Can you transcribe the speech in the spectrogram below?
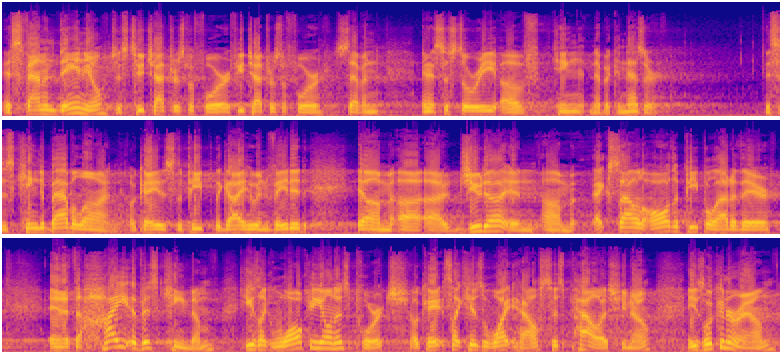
It's found in Daniel, just two chapters before, a few chapters before, seven, and it's the story of King Nebuchadnezzar. This is king of Babylon. Okay, this is the people, the guy who invaded um, uh, uh, Judah and um, exiled all the people out of there. And at the height of his kingdom, he's like walking on his porch. Okay, it's like his White House, his palace. You know, he's looking around,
